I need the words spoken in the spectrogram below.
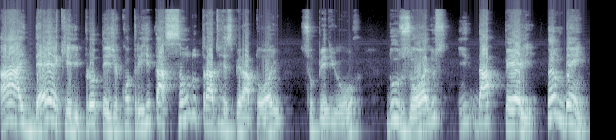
a ideia é que ele proteja contra irritação do trato respiratório superior, dos olhos e da pele. Também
